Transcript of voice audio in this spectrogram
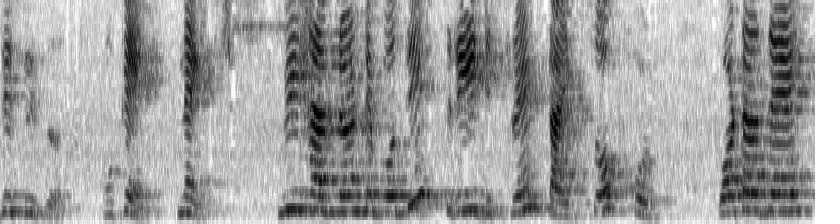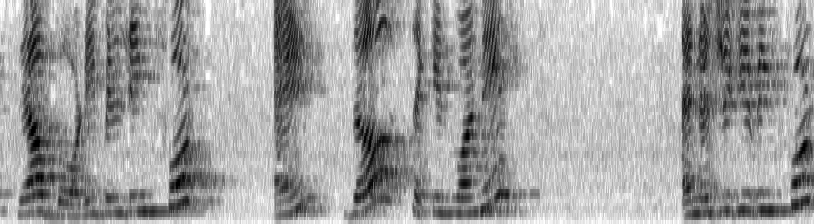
diseases? Okay next. We have learned about the three different types of food. What are they? They are bodybuilding food. And the second one is energy giving food.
